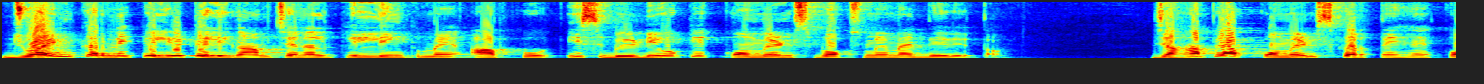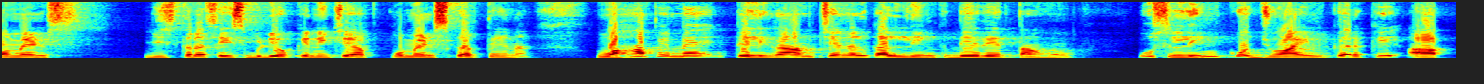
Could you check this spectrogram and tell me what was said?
ज्वाइन करने के लिए टेलीग्राम चैनल की लिंक मैं आपको इस वीडियो के कमेंट्स बॉक्स में मैं दे देता हूँ। जहाँ पे आप कमेंट्स करते हैं कमेंट्स जिस तरह से इस वीडियो के नीचे आप कमेंट्स करते हैं ना, वहाँ पे मैं टेलीग्राम चैनल का लिंक दे देता हूँ। उस लिंक को ज्वाइन करके आप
